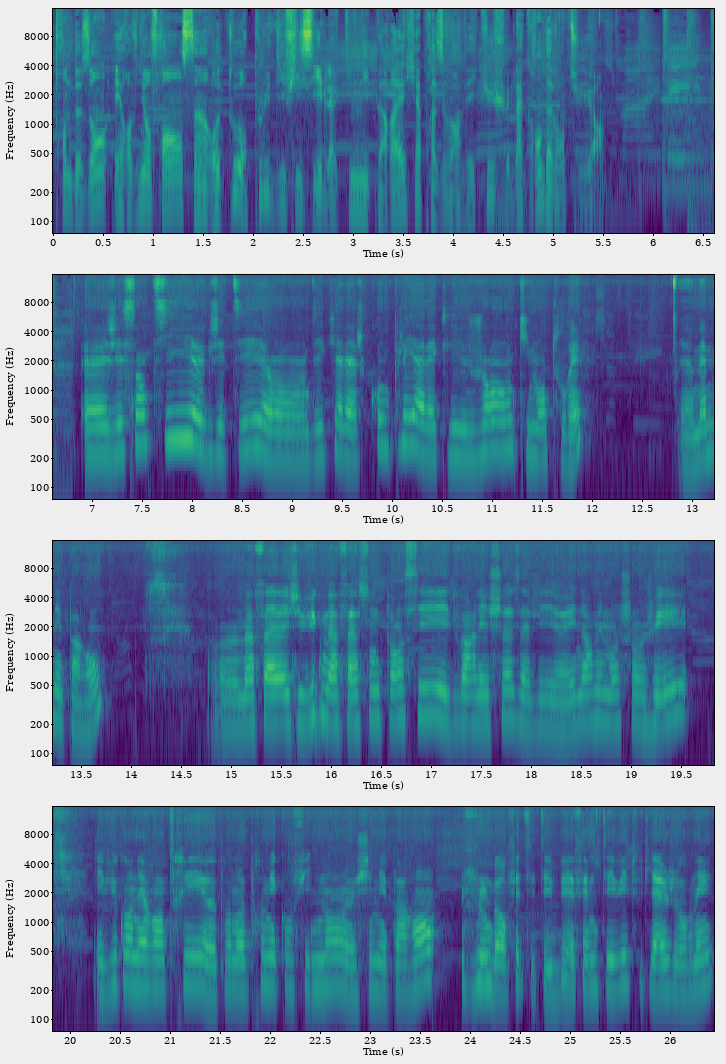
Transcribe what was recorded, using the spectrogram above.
32 ans, est revenu en France, un retour plus difficile qu'il n'y paraît après avoir vécu la grande aventure. Euh, j'ai senti que j'étais en décalage complet avec les gens qui m'entouraient, euh, même mes parents. Euh, j'ai vu que ma façon de penser et de voir les choses avait énormément changé. Et vu qu'on est rentré pendant le premier confinement chez mes parents, bah, en fait c'était BFM TV toute la journée.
